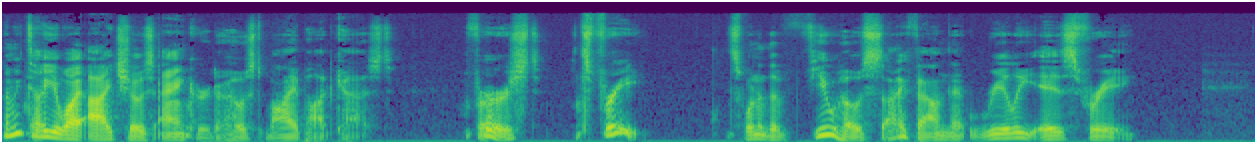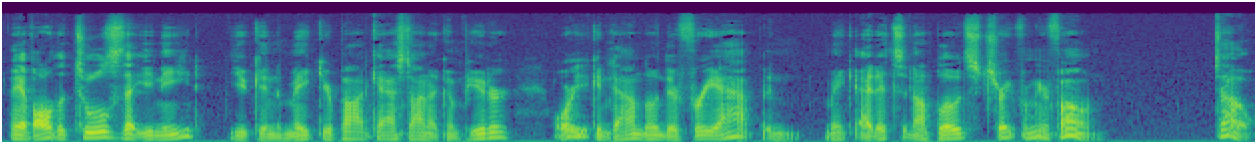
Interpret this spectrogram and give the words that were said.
Let me tell you why I chose Anchor to host my podcast. First, it's free. It's one of the few hosts I found that really is free. They have all the tools that you need. You can make your podcast on a computer, or you can download their free app and make edits and uploads straight from your phone. So,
